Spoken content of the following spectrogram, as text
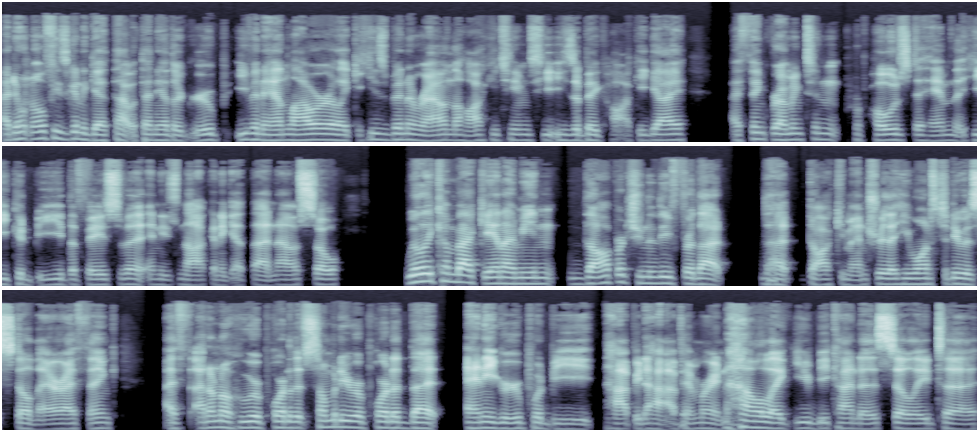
I don't know if he's going to get that with any other group. Even Andlauer, like he's been around the hockey teams. He, he's a big hockey guy. I think Remington proposed to him that he could be the face of it, and he's not going to get that now. So, will he come back in? I mean, the opportunity for that that documentary that he wants to do is still there. I think. I, I don't know who reported it. Somebody reported that any group would be happy to have him right now. Like you'd be kind of silly to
